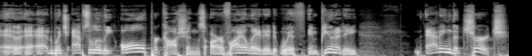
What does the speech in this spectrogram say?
uh, at which absolutely all precautions are violated with impunity, adding the church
